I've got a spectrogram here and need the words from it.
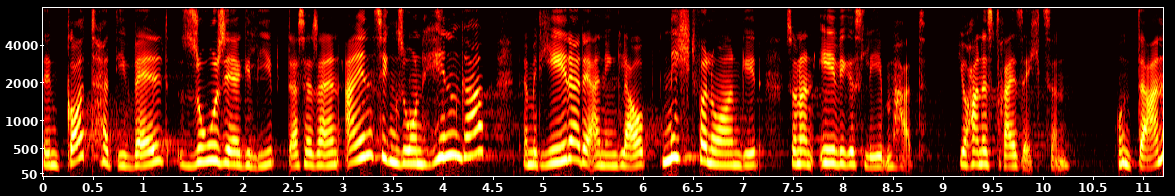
Denn Gott hat die Welt so sehr geliebt, dass er seinen einzigen Sohn hingab, damit jeder, der an ihn glaubt, nicht verloren geht, sondern ewiges Leben hat. Johannes 3:16. Und dann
